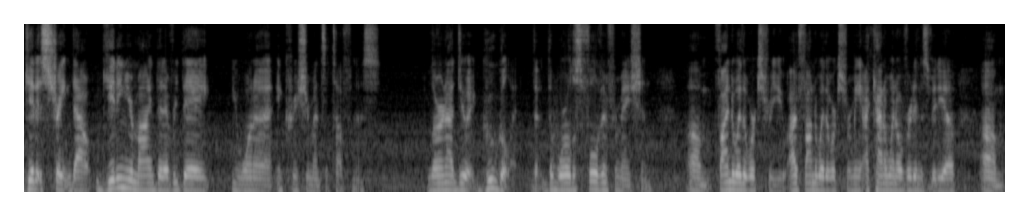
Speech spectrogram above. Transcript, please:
get it straightened out. Get in your mind that every day you want to increase your mental toughness Learn how to do it. Google it. The, the world is full of information. Um, find a way that works for you. I've found a way that works for me. I kind of went over it in this video. Um,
